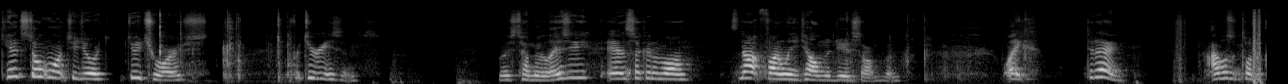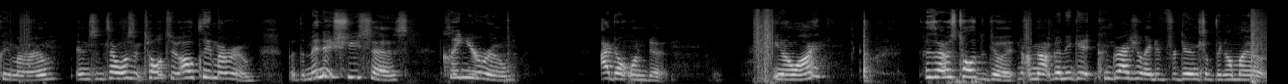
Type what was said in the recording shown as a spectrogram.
Kids don't want to do, do chores for two reasons. Most of the time they're lazy, and second of all, it's not fun when you tell them to do something. Like today, I wasn't told to clean my room, and since I wasn't told to, I'll clean my room. But the minute she says, clean your room, I don't want to do it. You know why? Because I was told to do it. I'm not going to get congratulated for doing something on my own.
